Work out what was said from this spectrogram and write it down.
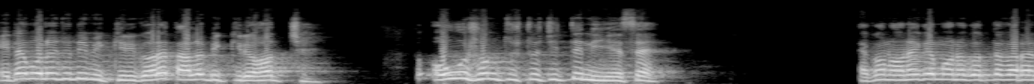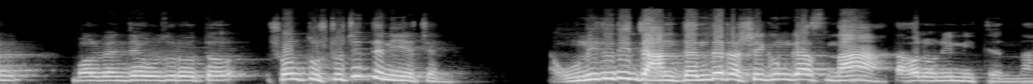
এটা বলে যদি বিক্রি করে, তাহলে বিক্রি হচ্ছে। ও সন্তুষ্ট চিত্তে নিয়েছে। এখন অনেকে মনে করতে পারেন, বলবেন যে হুজুর ও তো সন্তুষ্ট চিত্তে নিয়েছেন। উনি যদি জানতেন যে এটা সেগুন গাছ, না, তাহলে উনি নিতেন না।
